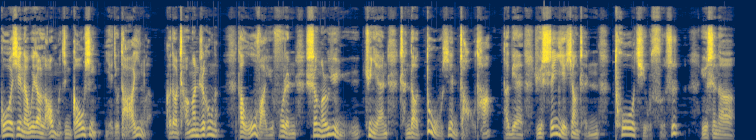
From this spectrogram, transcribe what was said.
郭谢呢，为让老母亲高兴，也就答应了。可到长安之后呢，他无法与夫人生儿育女。去年，臣到杜县找他，他便于深夜向臣托求此事。于是呢，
